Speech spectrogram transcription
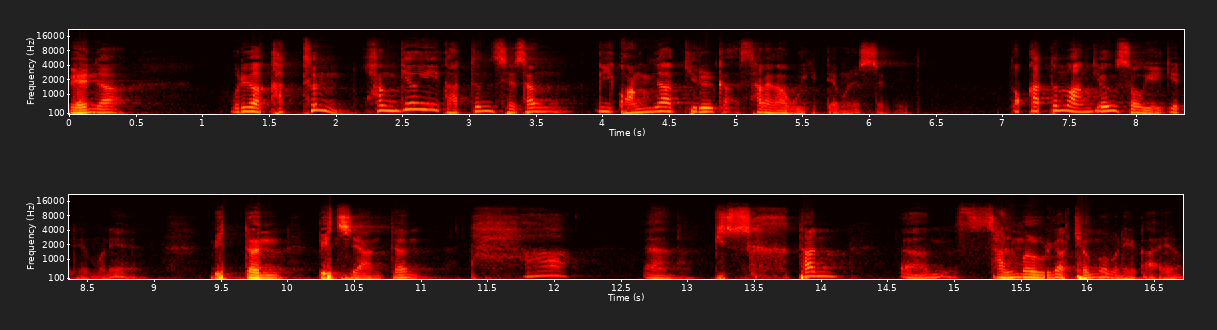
왜냐? 우리가 같은 환경이 같은 세상 이 광야 길을 살아가고 있기 때문이었습니다. 똑같은 환경 속에 있기 때문에 믿든 믿지 않든 다 어, 비슷한 어, 삶을 우리가 경험을 해가요.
